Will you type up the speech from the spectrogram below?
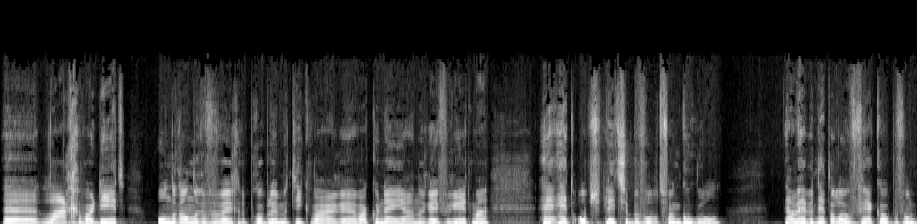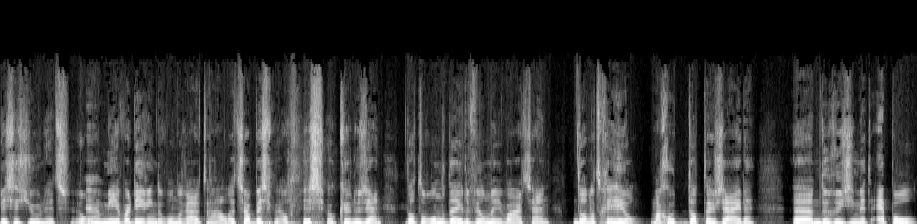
uh, laag gewaardeerd. Onder andere vanwege de problematiek waar, uh, waar Corné aan refereert. Maar het opsplitsen bijvoorbeeld van Google nou, we hebben het net al over verkopen van business units. Om meer waardering eronder uit te halen. Het zou best wel eens zo kunnen zijn dat de onderdelen veel meer waard zijn dan het geheel. Maar goed, dat terzijde. Um, de ruzie met Apple.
